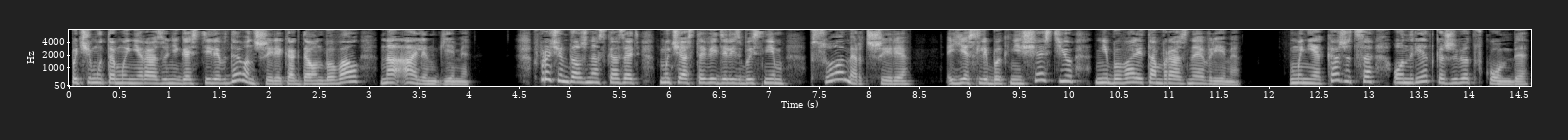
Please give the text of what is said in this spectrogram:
Почему-то мы ни разу не гостили в Девоншире, когда он бывал на Аллингеме. Впрочем, должна сказать, мы часто виделись бы с ним в Сомертшире, если бы, к несчастью, не бывали там в разное время. Мне кажется, он редко живет в Комбе.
